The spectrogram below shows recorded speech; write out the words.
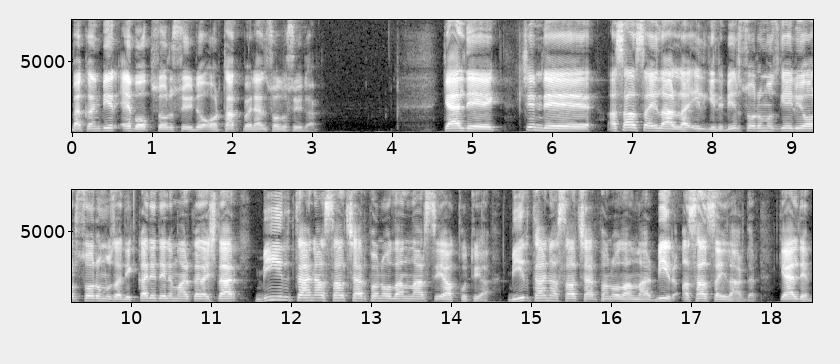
Bakın bir EBOB sorusuydu, ortak bölen sorusuydu. Geldik. Şimdi asal sayılarla ilgili bir sorumuz geliyor. Sorumuza dikkat edelim arkadaşlar. Bir tane asal çarpanı olanlar siyah kutuya. Bir tane asal çarpanı olanlar bir asal sayılardır. Geldim.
